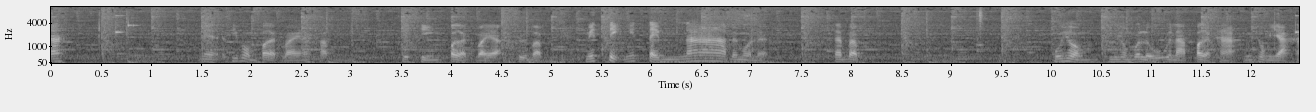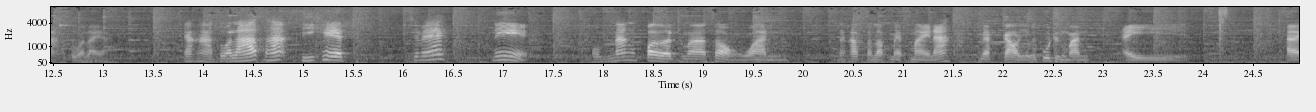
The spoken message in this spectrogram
นะ เนี่ยที่ผมเปิดไว้นะครับ ที่ทิ้งเปิดไว้อะคือแบบ มิติกนี่เต็มหน้าไปหมดเลยแต่แบบคุณผู้ชมคุณผู้ชมก็รู้เวลาเปิดหาคุณผู้ชมอยากหาตัวอะไรอะอยากหาตัวลับฮะสีเขตใช่ไหมนี่ผมนั่งเปิดมา 2 วันนะครับสำหรับแมปใหม่นะแมปเก่าอย่าไปพูดถึงมันไออะไร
